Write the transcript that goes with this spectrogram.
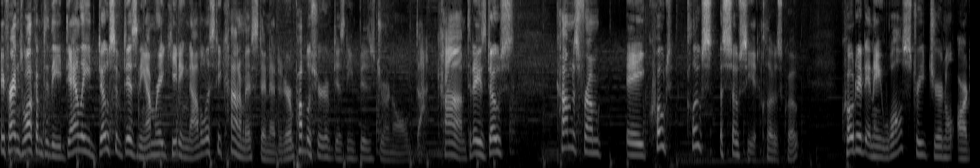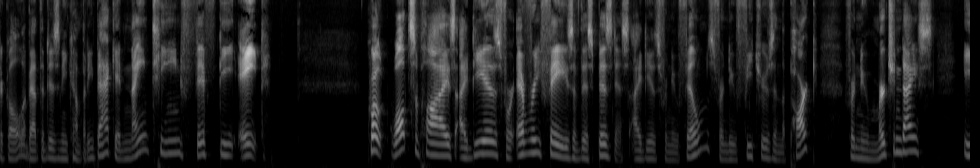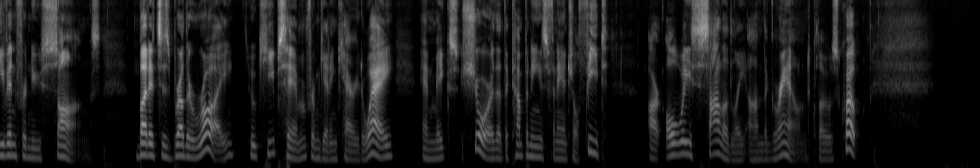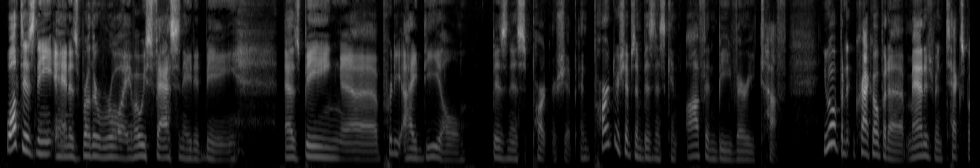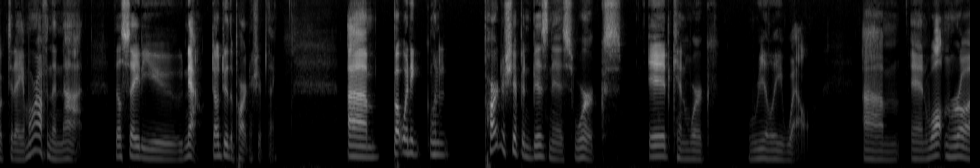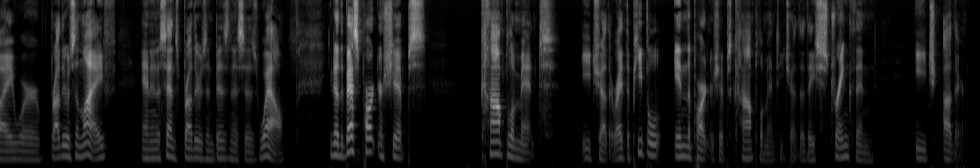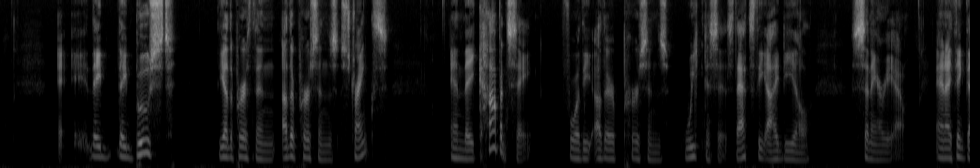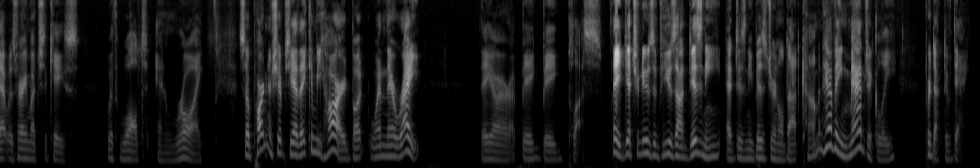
Hey, friends, welcome to the Daily Dose of Disney. I'm Ray Keating, novelist, economist, and editor and publisher of DisneyBizJournal.com. Today's dose comes from a quote, close associate, close quote, quoted in a Wall Street Journal article about the Disney company back in 1958. Quote Walt supplies ideas for every phase of this business ideas for new films, for new features in the park, for new merchandise even for new songs. But it's his brother Roy who keeps him from getting carried away and makes sure that the company's financial feet are always solidly on the ground. Close quote. Walt Disney and his brother Roy have always fascinated me as being a pretty ideal business partnership. And partnerships in business can often be very tough. You open crack open a management textbook today, and more often than not, they'll say to you, "No, don't do the partnership thing." Um, but when it, when partnership in business works, it can work really well. Um, and Walt and Roy were brothers in life, and in a sense, brothers in business as well. You know, the best partnerships complement each other, right? The people in the partnerships complement each other. They strengthen each other. Eh, they they boost the other person other person's strengths and they compensate for the other person's weaknesses. That's the ideal scenario. And I think that was very much the case with Walt and Roy. So partnerships, yeah, they can be hard, but when they're right, they are a big, big plus. Hey, get your news and views on Disney at DisneyBizJournal.com and have a magically productive day.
